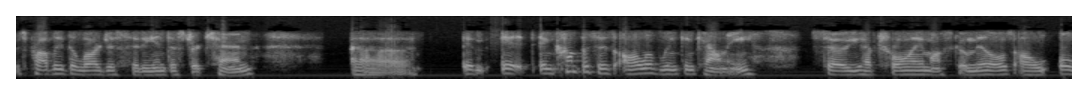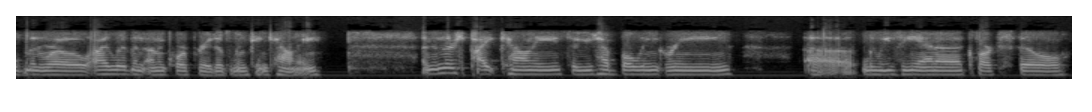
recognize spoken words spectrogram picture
it's probably the largest city in District 10. Uh, it, it, encompasses all of Lincoln County. So you have Troy, Moscow Mills, Old Monroe. I live in unincorporated Lincoln County. And then there's Pike County, so you'd have Bowling Green, uh, Louisiana, Clarksville,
